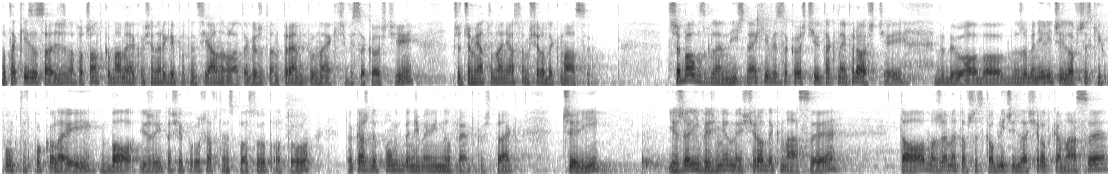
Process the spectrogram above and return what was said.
na takiej zasadzie, że na początku mamy jakąś energię potencjalną, dlatego że ten pręt był na jakiejś wysokości, przy czym ja tu naniosłem środek masy. Trzeba uwzględnić, na jakiej wysokości tak najprościej by było, bo no, żeby nie liczyć dla wszystkich punktów po kolei, bo jeżeli to się porusza w ten sposób, o tu, to każdy punkt będzie miał inną prędkość, tak? Czyli jeżeli weźmiemy środek masy, to możemy to wszystko obliczyć dla środka masy,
